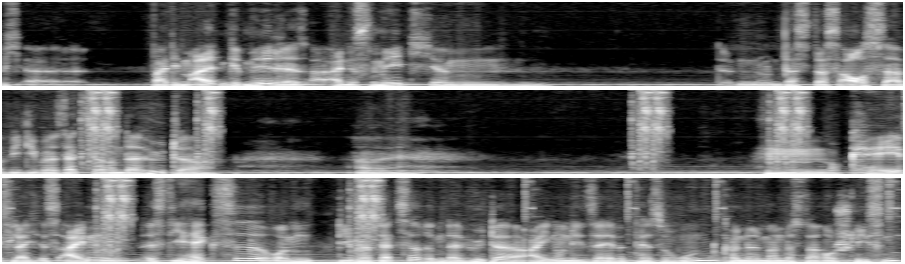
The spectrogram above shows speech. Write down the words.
ich, äh, bei dem alten Gemälde des, eines Mädchen, dass das aussah wie die Übersetzerin der Hüter. Äh, hm, okay, vielleicht ist ein ist die Hexe und die Übersetzerin der Hüter ein und dieselbe Person. Könnte man das daraus schließen?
